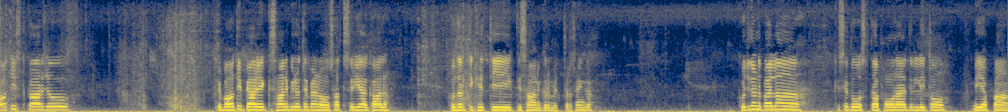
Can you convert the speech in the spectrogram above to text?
ਬਹੁਤ ਹੀ ਸਤਿਕਾਰਯੋਗ ਤੇ ਬਹੁਤ ਹੀ ਪਿਆਰੇ ਕਿਸਾਨ ਵੀਰੋ ਤੇ ਭੈਣੋ, ਸਤਿ ਸ੍ਰੀ ਅਕਾਲ। ਕੁਦਰਤੀ ਖੇਤੀ ਕਿਸਾਨ ਗੁਰਮਿੱਤਰ ਸਿੰਘ। ਕੁਝ ਦਿਨ ਪਹਿਲਾਂ ਕਿਸੇ ਦੋਸਤ ਦਾ ਫੋਨ ਆਇਆ ਦਿੱਲੀ ਤੋਂ ਵੀ ਆਪਾਂ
